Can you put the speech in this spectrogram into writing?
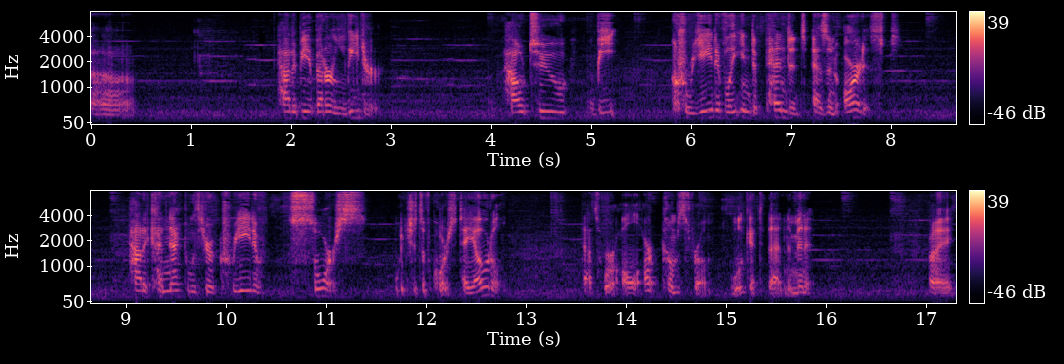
Uh, how to be a better leader, how to be creatively independent as an artist, how to connect with your creative source, which is, of course, Teotl. That's where all art comes from. We'll get to that in a minute. Right?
